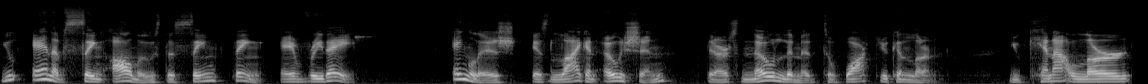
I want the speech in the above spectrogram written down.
You end up saying almost the same thing every day. English is like an ocean. There's no limit to what you can learn. You cannot learn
